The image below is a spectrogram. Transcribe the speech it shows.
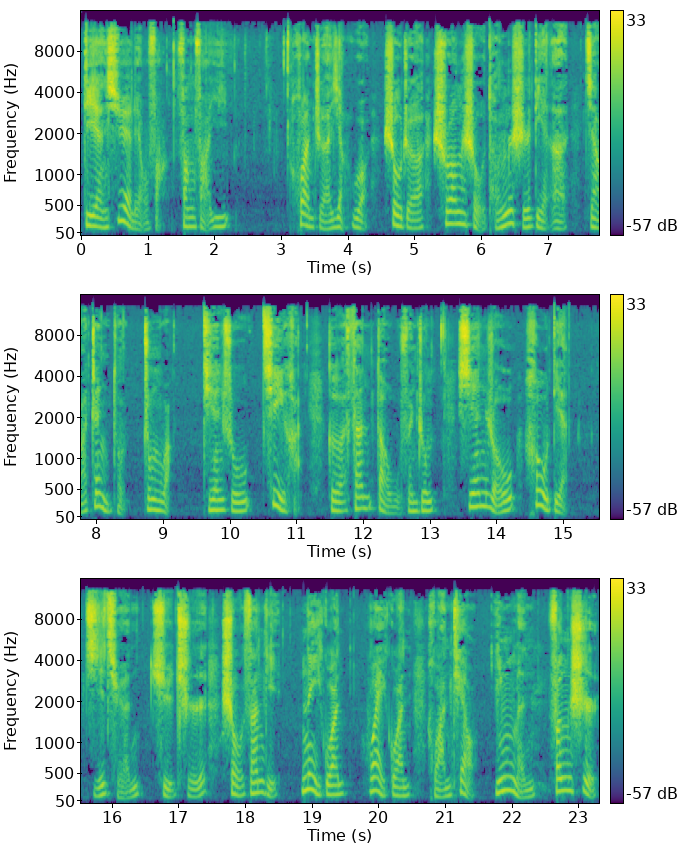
点穴疗法方法一：患者仰卧，受者双手同时点按，加震动中脘、天枢、气海，各三到五分钟，先揉后点，极拳曲池、手三里、内关。外关环跳阴门风室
